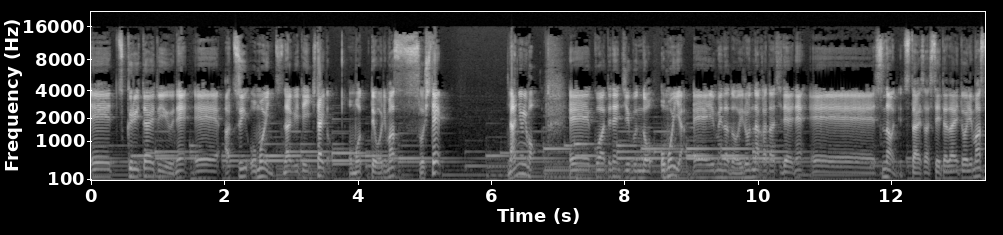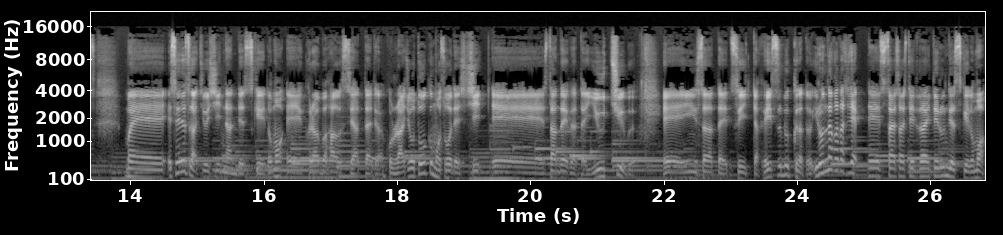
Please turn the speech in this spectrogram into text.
えー、作りたいというね、えー、熱い思いにつなげていきたいと思っております。そして、何よりも、えー、こうやってね、自分の思いや、え、夢などいろんな形でね、えーー、素直に伝えさせていただいております、ま、えー、SNS が中心なんですけれども、えー、クラブハウスであったりとかこのラジオトークもそうですし、えー、スタンド F だったり YouTube、えー、インスタだったり TwitterFacebook だといろんな形で、えー、伝えさせていただいてるんですけれども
